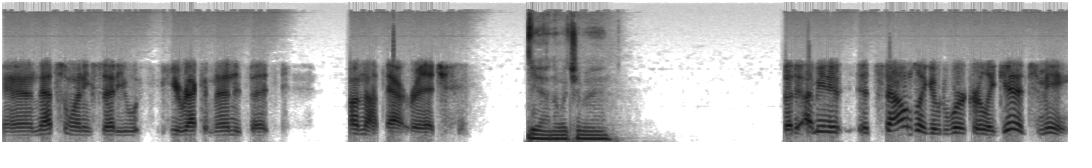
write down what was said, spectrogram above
and that's the one he said he w- he recommended. But I'm not that rich. Yeah, I know what you mean. But I mean, it it sounds like it would work really good to me.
